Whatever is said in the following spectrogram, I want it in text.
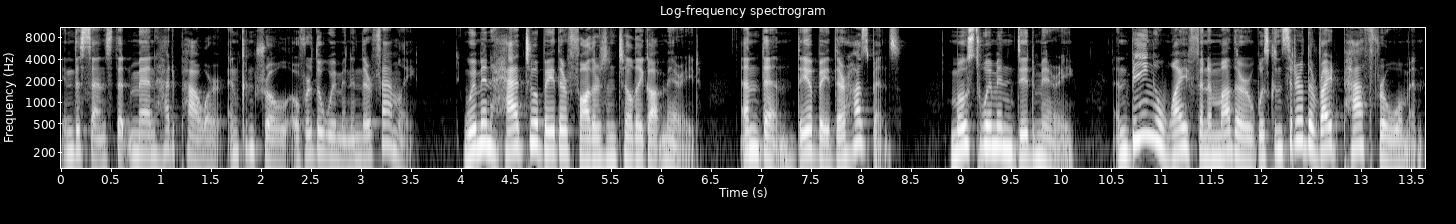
in the sense that men had power and control over the women in their family. Women had to obey their fathers until they got married, and then they obeyed their husbands. Most women did marry, and being a wife and a mother was considered the right path for a woman,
